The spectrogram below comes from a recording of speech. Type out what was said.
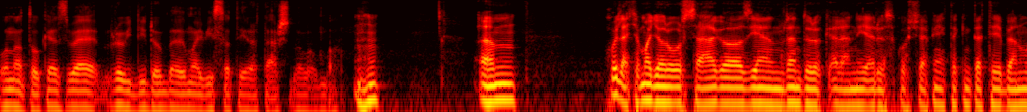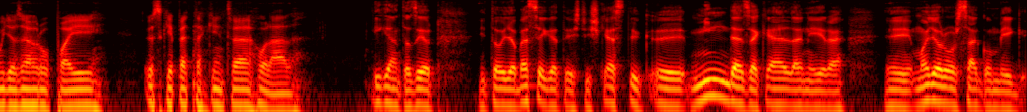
onnantól kezdve rövid időn belül majd visszatér a társadalomba. Uh-huh. Um, hogy látja Magyarország az ilyen rendőrök elleni erőszakos cselekmények tekintetében, úgy az európai összképet tekintve hol áll? Igen, hát azért itt, ahogy a beszélgetést is kezdtük, mindezek ellenére Magyarországon még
